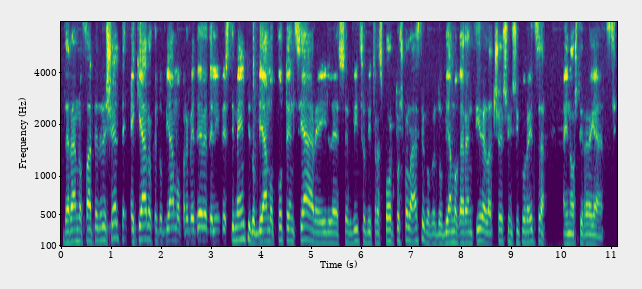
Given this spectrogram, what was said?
verranno fatte delle scelte. È chiaro che dobbiamo prevedere degli investimenti, dobbiamo potenziare il servizio di trasporto scolastico, dobbiamo garantire l'accesso in sicurezza ai nostri ragazzi.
